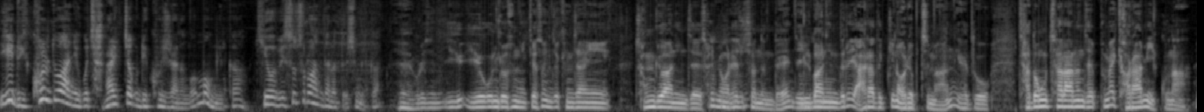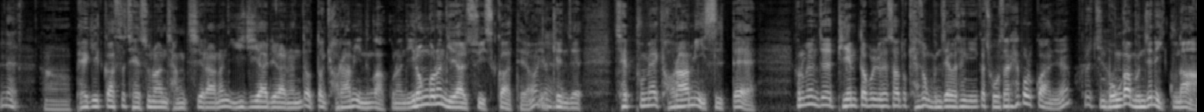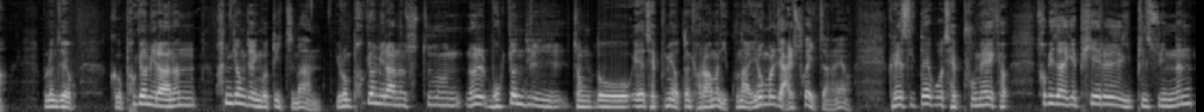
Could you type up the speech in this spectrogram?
이게 리콜도 아니고 자발적 리콜이라는 건 뭡니까? 기업이 스스로 한다는 뜻입니까? 예, 우리 지금 이효곤 교수님께서 이제 굉장히 정교한 이제 설명을 음. 해주셨는데 이제 일반인들이 알아듣기는 어렵지만 그래도 자동차라는 제품에 결함이 있구나. 네. 어, 배기가스 재순환 장치라는 EGR이라는데 어떤 결함이 있는 것 같구나. 이런 거는 이해할 수 있을 것 같아요. 이렇게 네. 이제 제품에 결함이 있을 때 그러면 이제 BMW 회사도 계속 문제가 생기니까 조사를 해볼 거 아니에요? 그렇죠. 뭔가 문제는 있구나. 물론 이제 그 폭염이라는 환경적인 것도 있지만 이런 폭염이라는 수준을 못 견딜 정도의 제품의 어떤 결함은 있구나 이런 걸 이제 알 수가 있잖아요. 그랬을 때 그 제품의 겨, 소비자에게 피해를 입힐 수 있는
